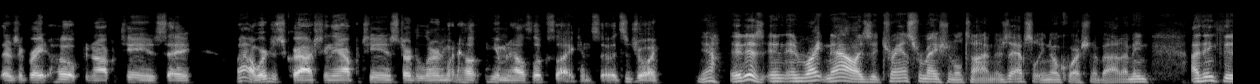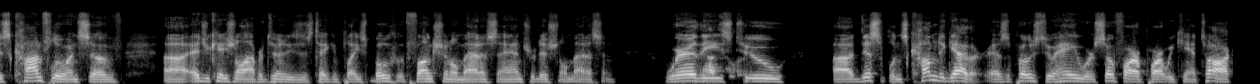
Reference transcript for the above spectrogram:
there's a great hope and opportunity to say, "Wow, we're just crashing the opportunity to start to learn what health, human health looks like," and so it's a joy. Yeah, it is. And, and right now is a transformational time. There's absolutely no question about it. I mean, I think this confluence of uh, educational opportunities is taking place both with functional medicine and traditional medicine, where these two uh, disciplines come together, as opposed to, hey, we're so far apart we can't talk,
